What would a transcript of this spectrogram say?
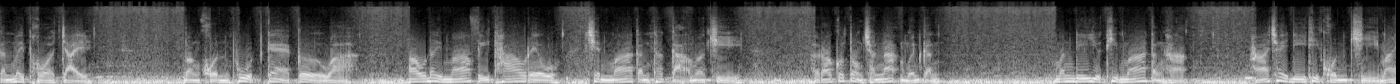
กันไม่พอใจ บางคนพูดแก้เก้อว่า เอาได้ม้าฝีเท้าเร็ว เช่นม้ากันทกะมาขี่ เราก็ต้องชนะเหมือนกัน มันดีอยู่ที่ม้าต่างหาก หาใช่ดีที่คนขี่ไม่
